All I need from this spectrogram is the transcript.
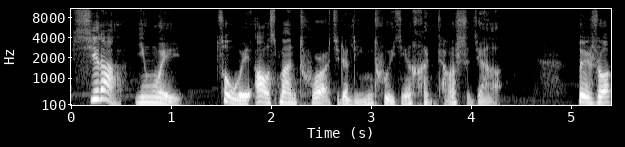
希腊因为作为奥斯曼土耳其的领土已经很长时间了，所以说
